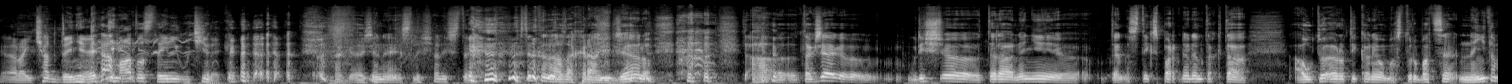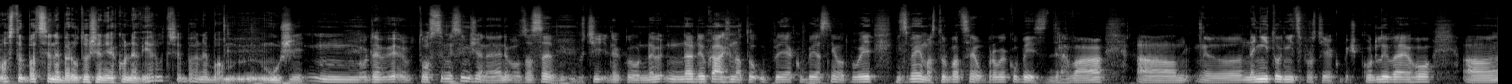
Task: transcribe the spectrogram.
rajčat denně a má to stejný účinek. tak eh, ženy, slyšeli jste, chcete nás zachránit, že ano? A, eh, takže když teda není ten styk s partnerem, tak ta autoerotika nebo masturbace, není ta masturbace, neberou to ženy jako nevěru třeba, nebo muži? Mm, to si myslím, že ne, nebo zase určitě jako ne, nedokážu na to úplně jakoby jasně odpovědět. Nicméně masturbace je opravdu jakoby zdravá a e, není to nic prostě jakoby škodlivého a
